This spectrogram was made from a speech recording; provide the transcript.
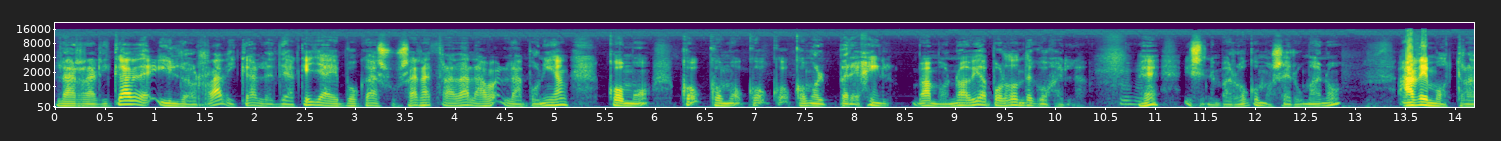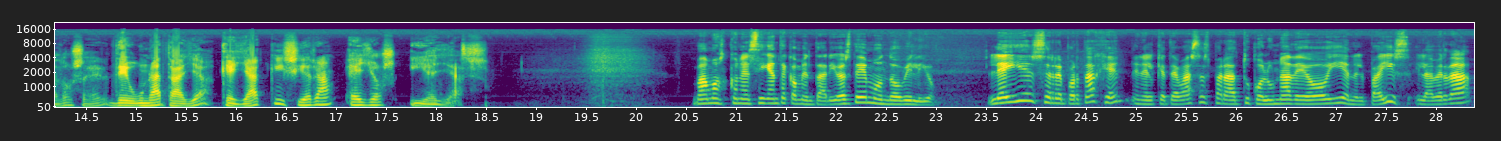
Las radicales y los radicales de aquella época, Susana Estrada la, ponían como, como, como, el perejil. Vamos, no había por dónde cogerla. ¿eh? Y sin embargo, como ser humano, ha demostrado ser de una talla que ya quisieran ellos y ellas. Vamos con el siguiente comentario. Es de Mondovilio. Leí ese reportaje en el que te basas para tu columna de hoy en el país y la verdad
